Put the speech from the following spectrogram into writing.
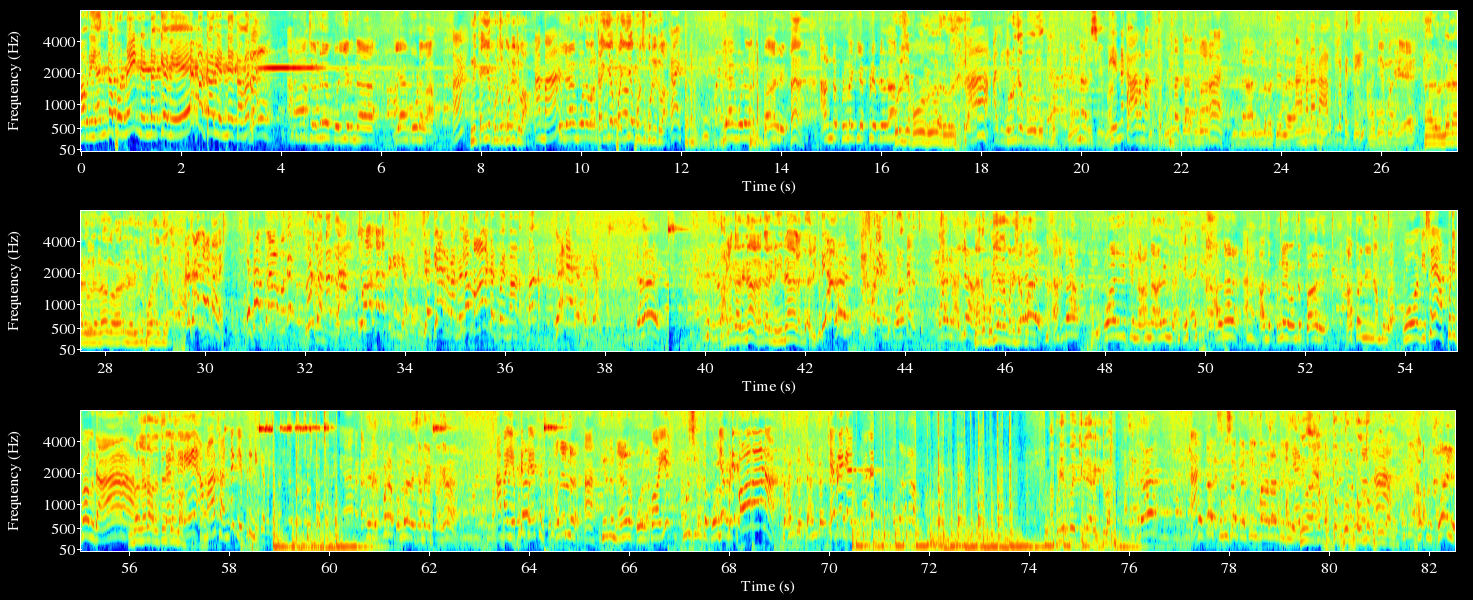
அவர் எந்த பொண்ணையும் நினைக்கவே மாட்டார் என்னை தவிர. நான் சொல்றது பொய் இருந்தா என் கூட வா. ஆ? நீ கையை பிடிச்சி கூட்டிட்டு வா. ஆமா. என் கூட வர கையை பைய பிடிச்சி கூட்டிட்டு வா. என் கூட வந்து பாரு. ஆ, அந்த பிள்ளைக்கு எப்படி எப்படி எல்லாம்? புடிச்ச போகுது வருது. அது புடிச்ச போகுது என்ன விஷயமா? என்ன காரணம்? என்ன காரணமா. நீ நாலு பிள்ளை பத்தி இல்ல ஆமா நான் நாலு பிள்ளை பெத்தேன். அதே மாதிரியே. நாலு உள்ள நாலு உள்ளனா அங்கே வர நெருங்கி போறாங்க? அலங்காரினா அலங்காரி நீ தான் அலங்காரி நாங்க முடியாத மனுஷம்மா கோயிலுக்கு நாங்க ஆள் இல்ல. அதனால அந்த பிள்ளைய வந்து பாரு. அப்புறம் நீ நம்புவ. ஓ விஷயம் அப்படி போகுதா? இவ்வளவு நேரம் சொன்னோம். சரி. அம்மா சண்டைக்கு எப்படி நிக்கிறது? எப்படா பொம்பளை சண்டை கட்டுவாங்க ஆமா எப்படி பேசுறது? அது இல்ல. இருந்து நேரா போற போய்? புடிச்சுக்கிட்ட எப்படி போகணும்? தங்க தங்க. எப்படிங்க? கீழே இறங்கிட்டு வா. புதுசா கட்டியிருப்பாங்களாட்டு இருக்குது நீ வாட்டில் புட்ட பொழந்து விட்டு போயிடாது. அப்படி போய்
